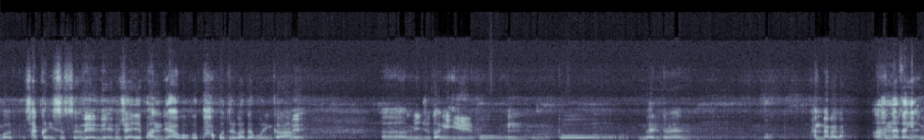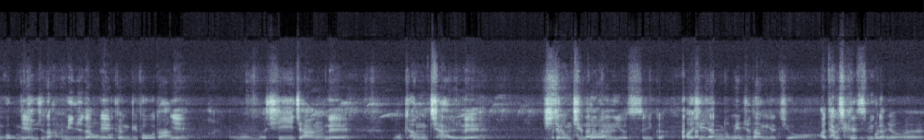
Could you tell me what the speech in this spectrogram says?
뭐 사건이 있었어요. 네, 네, 네. 저희 이제 반대하고 그 파고 들어가다 보니까 네. 어, 민주당의 일부 음. 음, 또 예를 들면 한나라당. 아, 한나라당이 아니고 예. 민주당, 민주당, 뭐 예. 경기도당, 예. 또는 뭐 시장, 네. 뭐 경찰, 네. 시정은 정치권. 한나라당이었으니까. 아, 시장도 민주당이었죠. 아 당시 그랬습니까? 그럼요. 예.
